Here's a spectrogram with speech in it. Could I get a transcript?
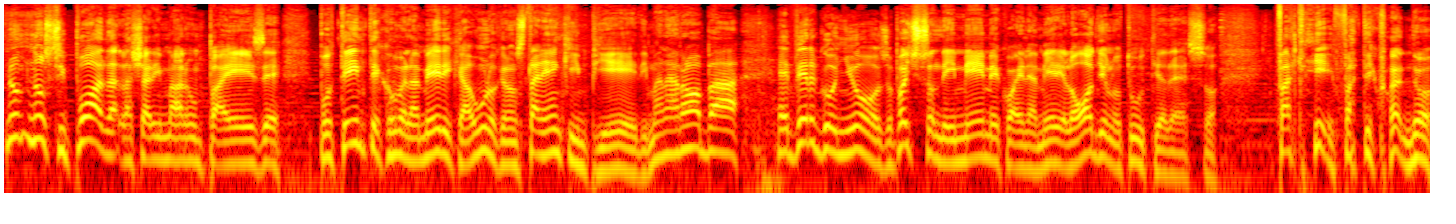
Non, non si può lasciare in mano un paese potente come l'America uno che non sta neanche in piedi. Ma una roba è vergognoso. Poi ci sono dei meme qua in America, lo odiano tutti adesso. Infatti, infatti quando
